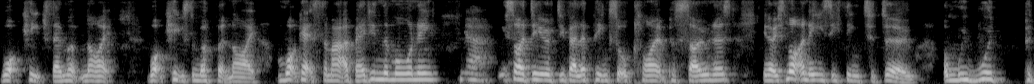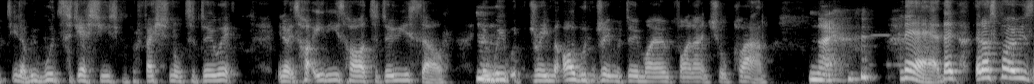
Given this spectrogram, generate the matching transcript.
what keeps them up at night what keeps them up at night and what gets them out of bed in the morning. Yeah. This idea of developing sort of client personas, you know, it's not an easy thing to do. And we would, you know, we would suggest using a professional to do it. You know, it's it is hard to do yourself. You know, mm. we would dream, I wouldn't dream of doing my own financial plan. No. yeah. Then, then I suppose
